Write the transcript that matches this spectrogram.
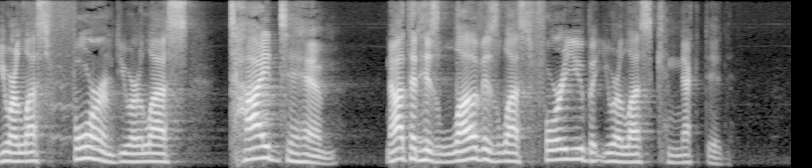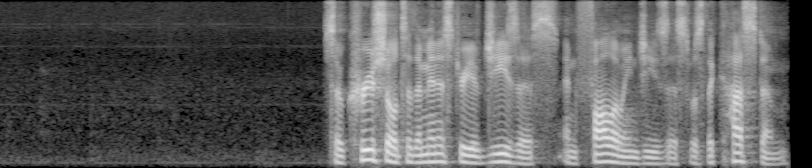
You are less formed, you are less tied to Him Not that his love is less for you, but you are less connected. So crucial to the ministry of Jesus and following Jesus was the custom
